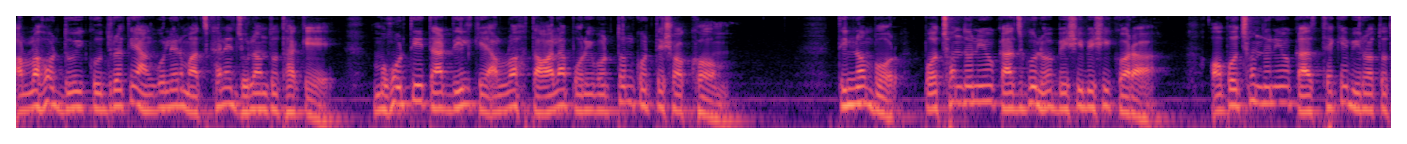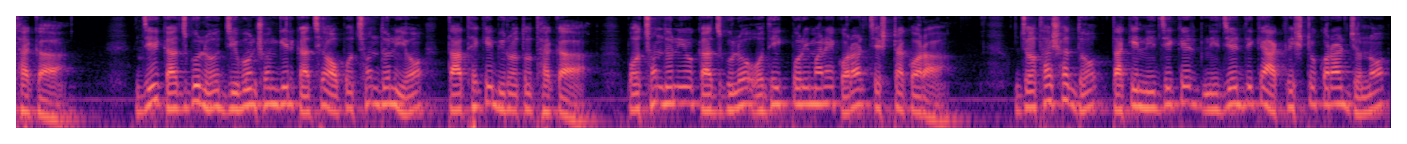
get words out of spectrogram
আল্লাহর দুই কুদরতি আঙ্গুলের মাঝখানে ঝুলন্ত থাকে। মুহূর্তেই তার দিলকে আল্লাহ তাআলা পরিবর্তন করতে সক্ষম। তিন নম্বর পছন্দনীয় কাজগুলো বেশি বেশি করা, অপছন্দনীয় কাজ থেকে বিরত থাকা। যে কাজগুলো জীবনসঙ্গীর কাছে অপছন্দনীয়, তা থেকে বিরত থাকা, পছন্দনীয় কাজগুলো অধিক পরিমাণে করার চেষ্টা করা। যথাসাধ্য তাকে নিজেকে, নিজের দিকে আকৃষ্ট করার জন্য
